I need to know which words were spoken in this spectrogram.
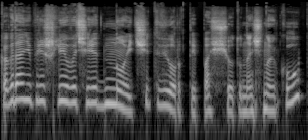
Когда они пришли в очередной, четвертый по счету ночной клуб,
